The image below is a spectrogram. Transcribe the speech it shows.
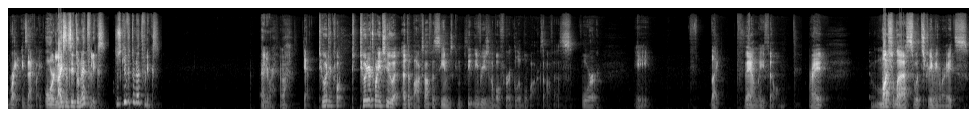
right, exactly. Or license it to Netflix. Just give it to Netflix. Anyway, ugh. Yeah, 220 222 at the box office seems completely reasonable for a global box office for a like family film, right? Much less with streaming rights.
